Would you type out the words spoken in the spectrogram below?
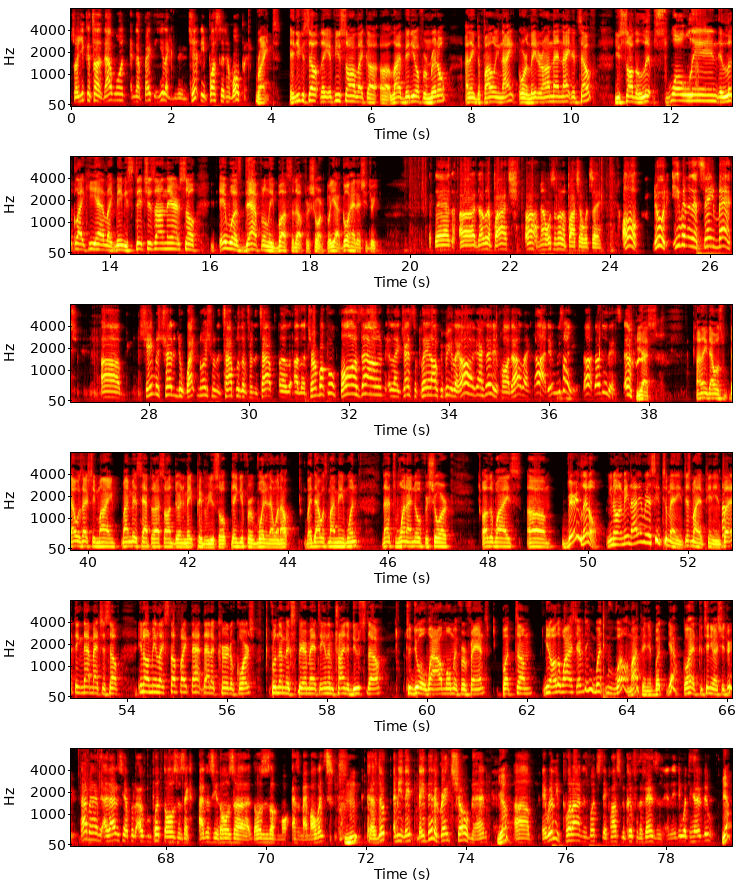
So you can tell that one and the fact that he like gently busted him open. Right. And you can tell, like, if you saw like a, a live video from Riddle, I think the following night or later on that night itself, you saw the lips swollen. It looked like he had like maybe stitches on there. So it was definitely busted up for sure. But yeah, go ahead, SG3. And then uh, another botch. Oh no, what's another botch? I would say. Oh, dude, even in that same match, um, Sheamus tried to do white noise from the top of the from the top of, of the turnbuckle, falls down and like tries to play it off completely. Like, oh, guys, I didn't fall down. Like, nah, dude, we saw you. No, don't do this. Yes. I think that was that was actually my my mishap that I saw during the pay per view. So thank you for avoiding that one out. But that was my main one. That's one I know for sure. Otherwise, um, very little. You know what I mean? I didn't really see too many, just my opinion. But I think that match itself, you know what I mean? Like stuff like that, that occurred, of course, from them experimenting and them trying to do stuff to do a wow moment for fans. But, um, you know, otherwise everything went well, in my opinion. But yeah, go ahead, continue, SG3. I mean, I, I honestly, I would, I put those as like see those uh those as, a, as my moments Mm-hmm. because I mean they they did a great show, man. Yeah, Um, they really put on as much as they possibly could for the fans, and they did what they had to do. yeah.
